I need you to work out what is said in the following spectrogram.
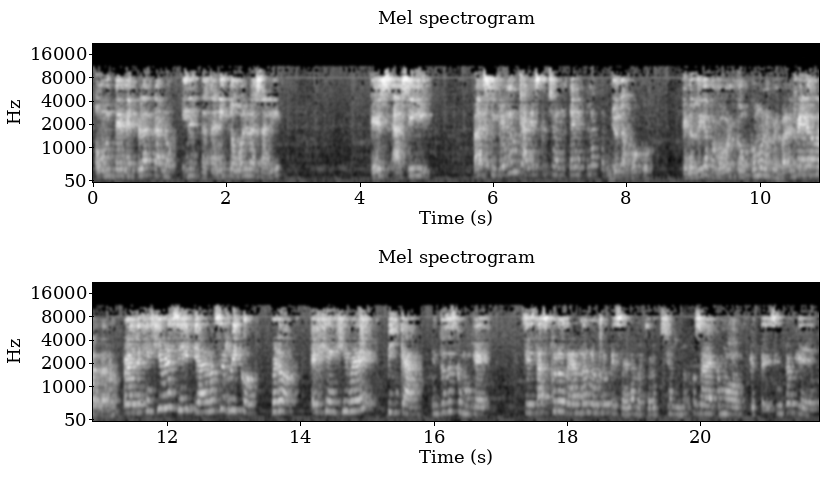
o un té de plátano. Mira, el platanito vuelve a salir. Es así básico. Yo nunca había escuchado el té de plátano. Yo tampoco. Que nos diga, por favor, cómo, cómo lo prepara el té de plátano. pero el de jengibre sí, y además es rico. Pero el jengibre pica. Entonces, como que si estás crudeando, no creo que sea la mejor opción, ¿no? O sea, como que te siento que.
